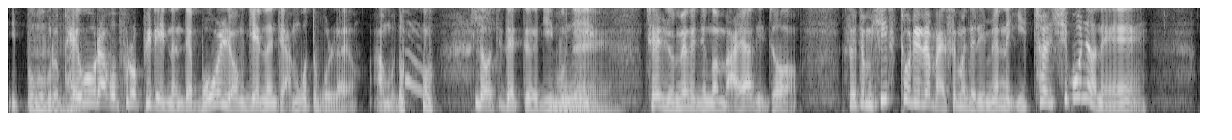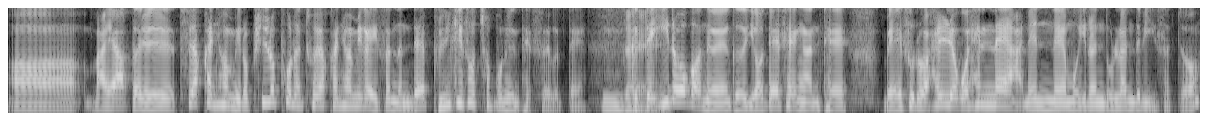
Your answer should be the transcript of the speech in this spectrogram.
이쁘고 음. 그리고 배우라고 프로필이 있는데 뭘 연기했는지 아무것도 몰라요. 아무도. 근데 어찌 됐든 이분이 네. 제일 유명해진 건 마약이죠. 그래서 좀 히스토리를 말씀을 드리면 2015년에 어, 마약을 투약한 혐의로 필로폰을 투약한 혐의가 있었는데 불기소 처분이 됐어요 그때. 네. 그때 1억 원을 그 여대생한테 매수를 하려고 했네 안 했네 뭐 이런 논란들이 있었죠.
